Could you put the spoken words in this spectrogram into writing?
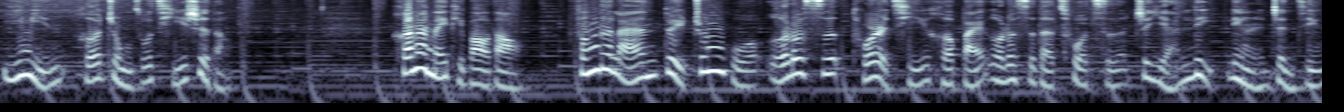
移民和种族歧视等。荷兰媒体报道，冯德莱恩对中国、俄罗斯、土耳其和白俄罗斯的措辞之严厉令人震惊。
